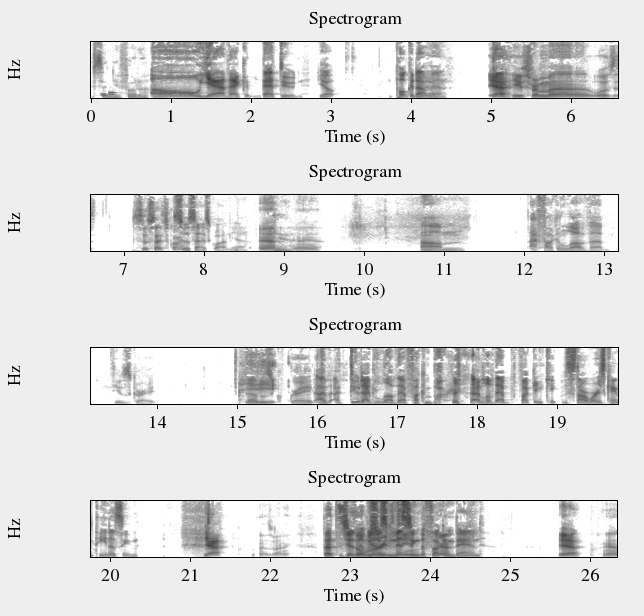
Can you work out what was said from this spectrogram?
Send you a photo. Oh yeah, that that dude. Yep, Polka Dot Man, Yeah, he was from uh what was it? Suicide Squad? Suicide Squad. Yeah. yeah, yeah, yeah. Um, I fucking love Veb. He was great. That was great. I, I, dude, I love that fucking part. I love that fucking Star Wars Cantina scene. Yeah. That was funny. That's just, Bill it was just missing team. the fucking yeah. band. Yeah, yeah.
